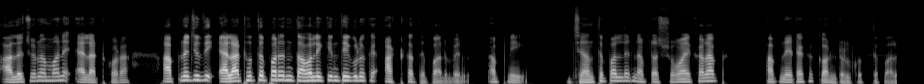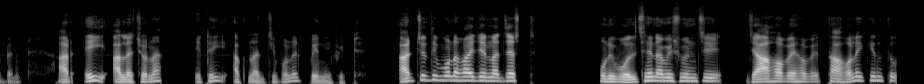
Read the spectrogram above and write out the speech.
আলোচনা মানে অ্যালার্ট করা। আপনি যদি অ্যালার্ট হতে পারেন, তাহলে কিন্তু এগুলোকে আটকাতে পারবেন। আপনি জানতে পারলেন আপনার সময় খারাপ, আপনি এটাকে কন্ট্রোল করতে পারবেন। আর এই আলোচনা, এটাই আপনার জীবনের বেনিফিট আর যদি মনে হয় যে, না জাস্ট উনি বলছেন, আমি শুনছি, যা হবে হবে, তাহলে কিন্তু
